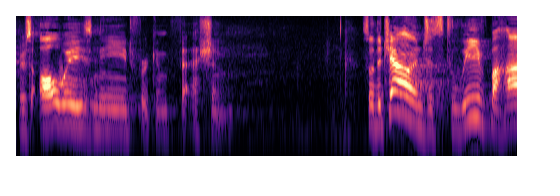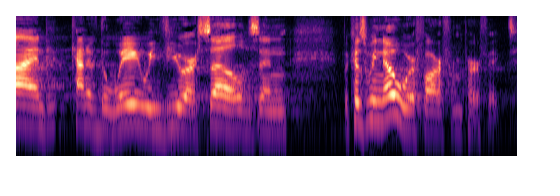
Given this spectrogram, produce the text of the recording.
There's always need for confession. So the challenge is to leave behind kind of the way we view ourselves, and because we know we're far from perfect.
